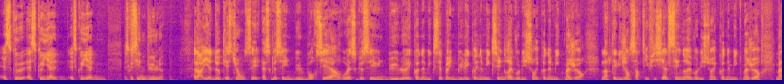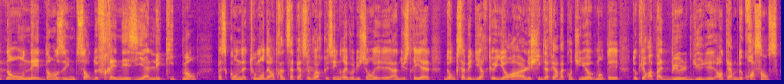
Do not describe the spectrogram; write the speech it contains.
Est-ce que, est-ce qu'il y a, est-ce qu'il y a, est-ce que c'est une bulle? Alors il y a deux questions. C'est est-ce que c'est une bulle boursière ou est-ce que c'est une bulle économique? C'est pas une bulle économique, c'est une révolution économique majeure. L'intelligence artificielle, c'est une révolution économique majeure. Maintenant, on est dans une sorte de frénésie à l'équipement. Parce qu'on tout le monde est en train de s'apercevoir que c'est une révolution euh, industrielle, donc ça veut dire qu'il y aura le chiffre d'affaires va continuer à augmenter, donc il y aura pas de bulle du, en termes de croissance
